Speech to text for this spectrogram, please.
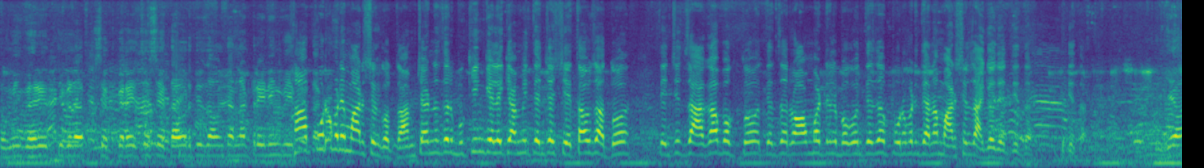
तुम्ही घरी तिकडे शेतकऱ्याच्या शेतावरती जाऊन त्यांना ट्रेनिंग बी हा देता? पूर्णपणे मार्शन करतो. आमच्याकडनं जर बुकिंग केलं की आम्ही त्यांच्या शेतावर जातो त्यांची जागा बघतो त्यांचं रॉ मटेरियल बघून त्याचं पूर्णपणे त्यांना मार्शन जागेवर देत तिथं तिथं. या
